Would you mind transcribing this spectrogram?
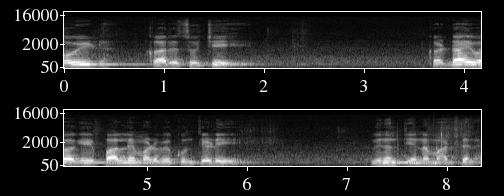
ಕೋವಿಡ್ ಕಾರ್ಯಸೂಚಿ ಕಡ್ಡಾಯವಾಗಿ ಪಾಲನೆ ಮಾಡಬೇಕು ಅಂತೇಳಿ ವಿನಂತಿಯನ್ನು ಮಾಡ್ತೇನೆ.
